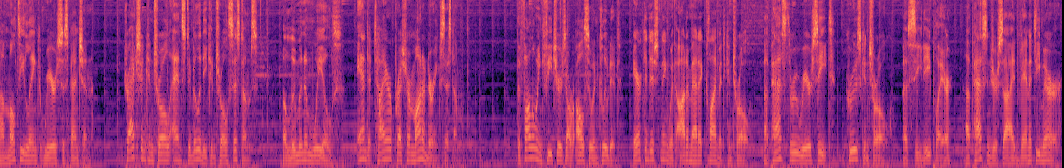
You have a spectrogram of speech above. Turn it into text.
a multi-link rear suspension, traction control and stability control systems, aluminum wheels, and a tire pressure monitoring system. The following features are also included. Air conditioning with automatic climate control, a pass-through rear seat, cruise control, a CD player, a passenger side vanity mirror,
